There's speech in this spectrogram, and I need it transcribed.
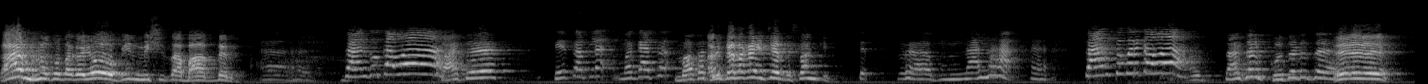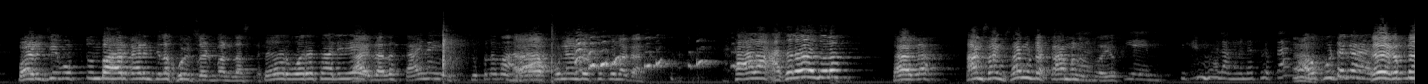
काय म्हणत होता ग? यो बिन मिशीचा बहादर सांगू का व? काय ते? तेच आपलं मगाच. मग अरे त्याला काय विचारते? सांग की. नाना सांगतो बरं का व सांग सांग खुलचटच आहे. ए पडजी उपटून बाहेर काढून तिला खुळचट बनला असतं. तर वरच आली काय झालं? काय नाही चुकलं हा, महाराज पुण्यांदा चुकू नका. हाला हसायला लावलं तुला? साहेबला सांग सांग सांग म्हणता काय म्हणत होता ह्यो? ये, मला म्हणत होता. हा. अहो कुठं काय? ए गप ना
